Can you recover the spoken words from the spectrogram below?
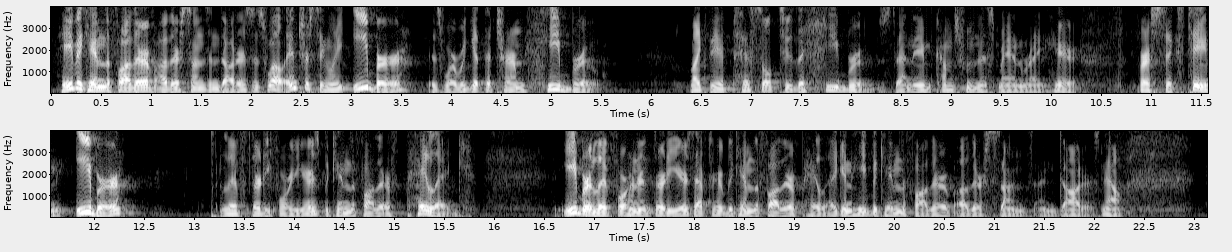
He became the father of other sons and daughters as well. Interestingly, Eber is where we get the term Hebrew, like the epistle to the Hebrews. That name comes from this man right here. Verse 16 Eber lived 34 years, became the father of Peleg. Eber lived 430 years after he became the father of Peleg, and he became the father of other sons and daughters. Now,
